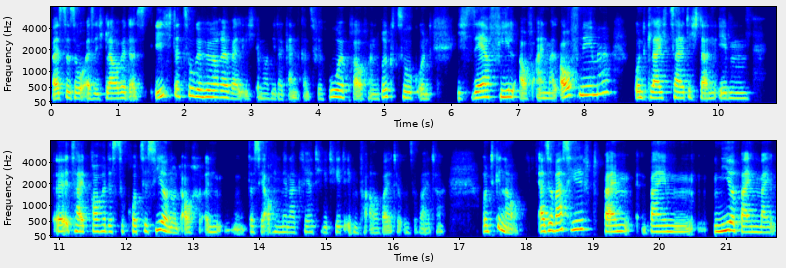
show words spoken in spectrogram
weißt du so, also ich glaube, dass ich dazu gehöre, weil ich immer wieder ganz, ganz viel Ruhe brauche, einen Rückzug und ich sehr viel auf einmal aufnehme und gleichzeitig dann eben äh, Zeit brauche, das zu prozessieren und auch in, das ja auch in meiner Kreativität eben verarbeite und so weiter. Und genau, also was hilft beim, beim mir, bei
